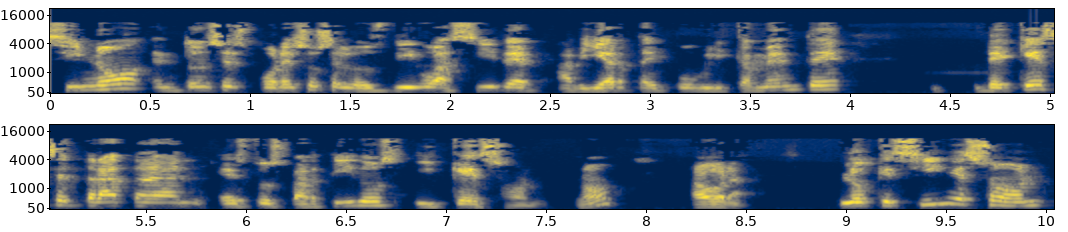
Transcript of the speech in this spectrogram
Si no, entonces por eso se los digo así de abierta y públicamente, de qué se tratan estos partidos y qué son, ¿no? Ahora, lo que sigue son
